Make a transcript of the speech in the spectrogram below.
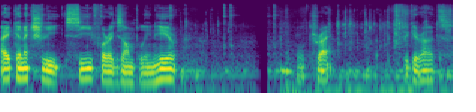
I can actually see, for example, in here, we'll try figure out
